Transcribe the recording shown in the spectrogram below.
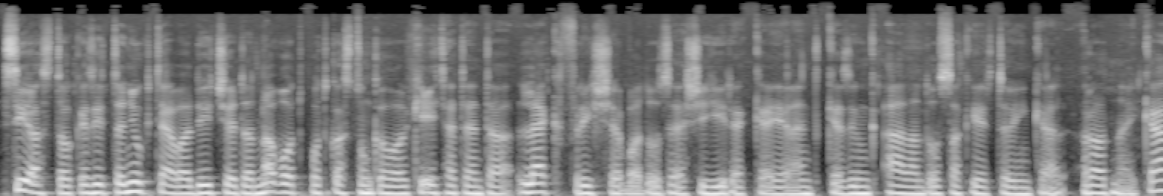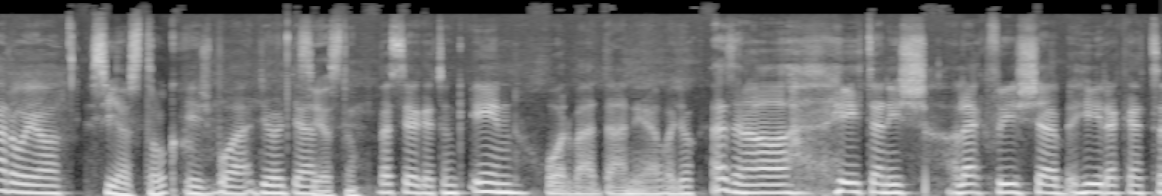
Sziasztok! Ez itt a Nyugtával Dicsőd a Navot podcastunk, ahol két hetente a legfrissebb adózási hírekkel jelentkezünk állandó szakértőinkkel, Radnai Károlyjal Sziasztok! és Boár Györgyel. Sziasztok! Beszélgetünk, én Horváth Dániel vagyok. Ezen a héten is a legfrissebb híreket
